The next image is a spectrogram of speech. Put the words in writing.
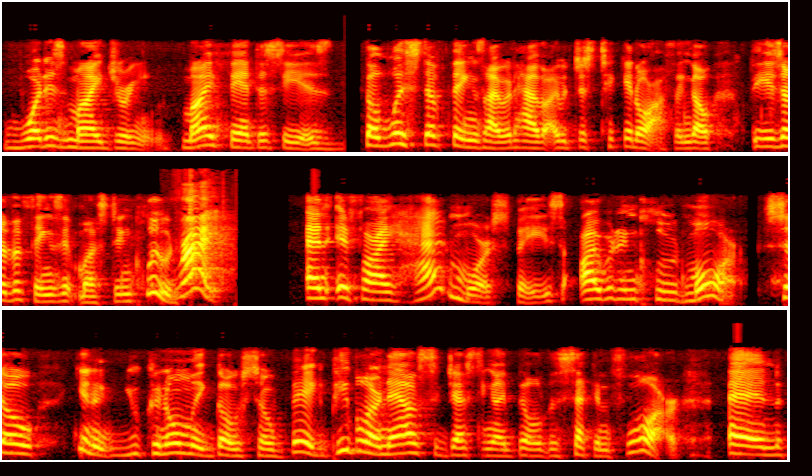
what is my dream? My fantasy is the list of things I would have. I would just tick it off and go, these are the things it must include. Right. And if I had more space, I would include more. So, you know, you can only go so big. People are now suggesting I build a second floor. And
